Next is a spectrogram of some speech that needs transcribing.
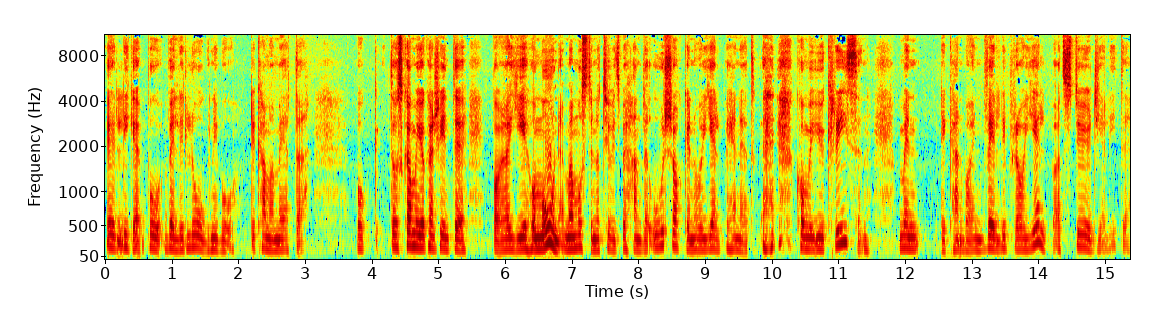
eh, ligger på väldigt låg nivå. Det kan man mäta. Och då ska man ju kanske inte bara ge hormoner. Man måste naturligtvis behandla orsaken och hjälpa henne att komma ur krisen. Men det kan vara en väldigt bra hjälp att stödja lite.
